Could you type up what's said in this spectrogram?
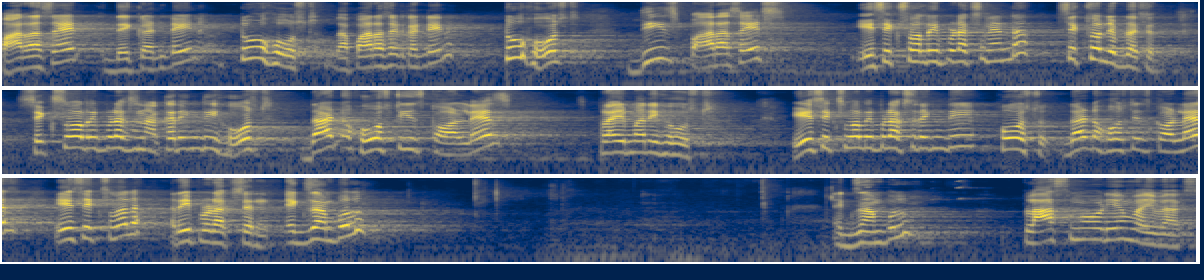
parasite they contain two hosts. The parasite contain two hosts. These parasites asexual reproduction and sexual reproduction. Sexual reproduction occurring the host that host is called as primary host asexual reproduction in the host. That host is called as asexual reproduction. Example. Example. Plasmodium vivax.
